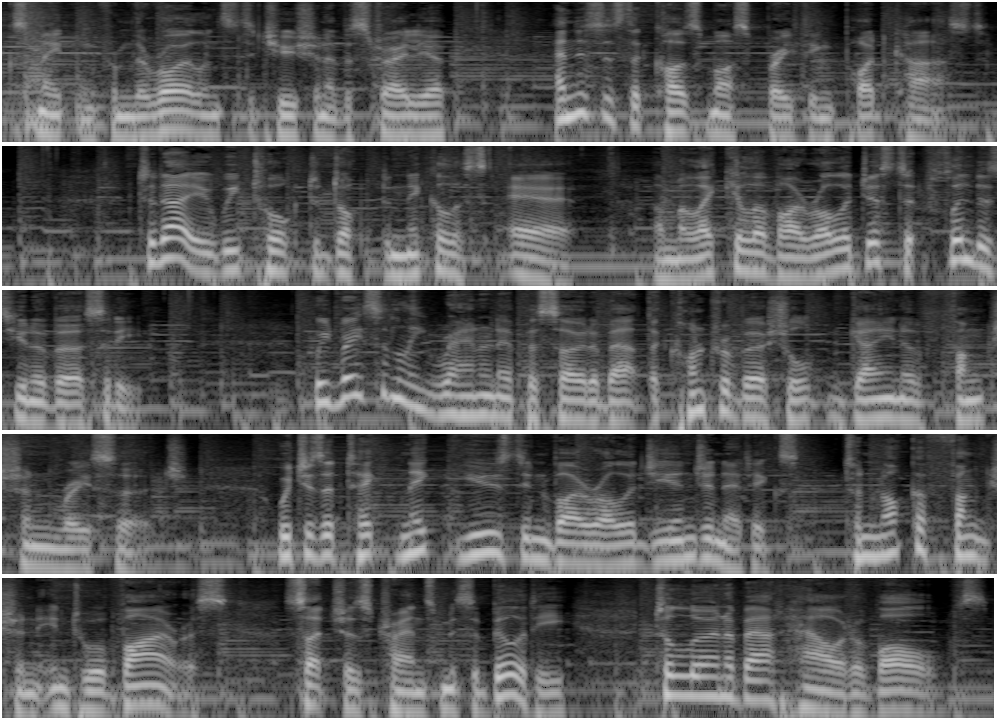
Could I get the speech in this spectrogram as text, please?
Patrick Smeaton from the Royal Institution of Australia, and this is the Cosmos Briefing Podcast. Today we talk to Dr. Nicholas Eyre, a molecular virologist at Flinders University. We recently ran an episode about the controversial gain of function research, which is a technique used in virology and genetics to knock a function into a virus, such as transmissibility, to learn about how it evolves.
